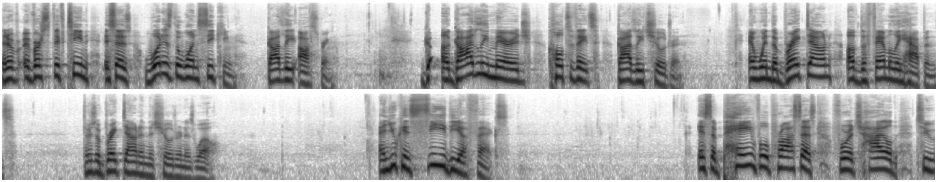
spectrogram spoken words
And in verse 15, it says, What is the one seeking? Godly offspring. A godly marriage cultivates godly children. And when the breakdown of the family happens, there's a breakdown in the children as well. And you can see the effects. It's a painful process for a child to,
